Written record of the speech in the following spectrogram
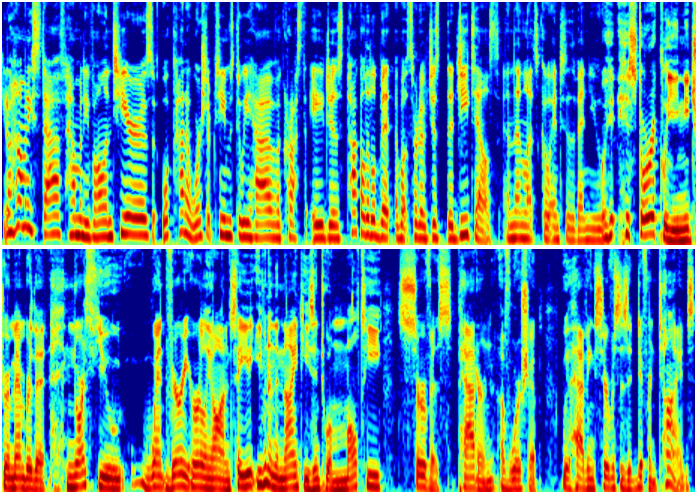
you know, how many staff, how many volunteers, what kind of worship teams do we have across the ages? Talk a little bit about sort of just the details, and then let's go into the venue. Hi- Historically, you need to remember that Northview went very early on, say even in the 90s, into a multi service pattern of worship with having services at different times.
